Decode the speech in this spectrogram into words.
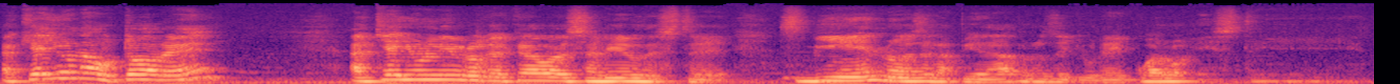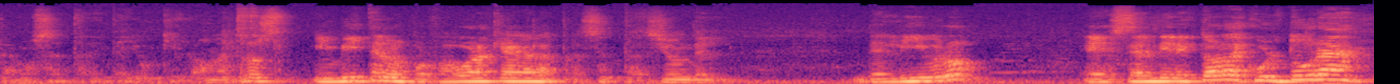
Aquí hay un autor, ¿eh? Aquí hay un libro que acaba de salir de este. Bien, no es de la Piedad, pero es de Yurecuaro. Este, estamos a 31 kilómetros. Invítenlo, por favor, a que haga la presentación del, del libro. Este, el director de Cultura,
